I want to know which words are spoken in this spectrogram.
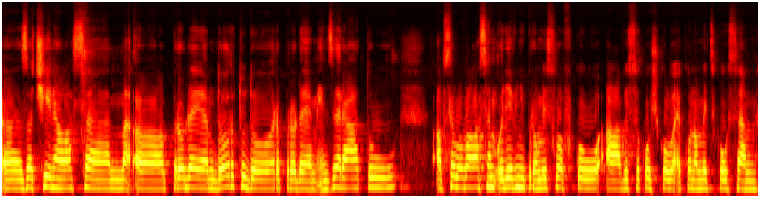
eh, začínala jsem prodejem door to door, prodejem inzerátů, Absolvovala jsem oděvní promyslovku a vysokou školu ekonomickou jsem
